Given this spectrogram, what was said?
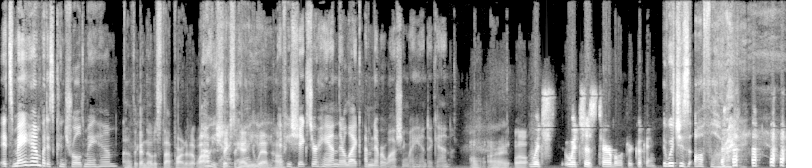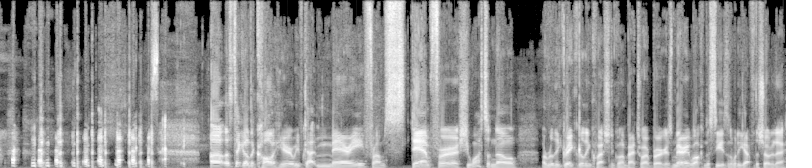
it's mayhem, but it's controlled mayhem. I don't think I noticed that part of it. Wow, Oh, he yeah, shakes the yeah, hand, you yeah, win, yeah. huh? If he shakes your hand, they're like, I'm never washing my hand again. oh, all right. Well, Which which is terrible if you're cooking. Which is awful, right? Uh, let's take another call here. We've got Mary from Stamford. She wants to know a really great grilling question going back to our burgers. Mary, welcome to Seasoned. What do you got for the show today?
